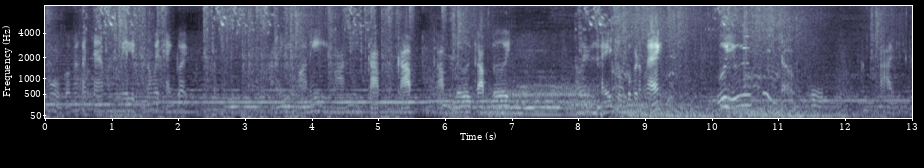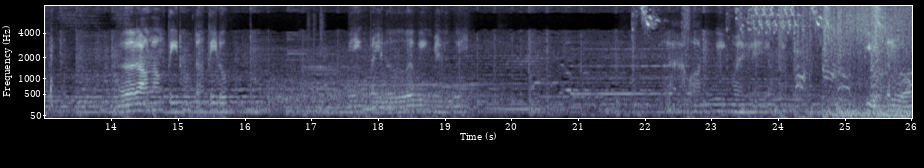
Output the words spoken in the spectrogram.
โอ้ก็ไม่เข้าใจมันเมลิกต้องไปแทงด้วยมานี่มานี่มานี่กลับกลับกลับเลยกลับเลยถ้าไม่มีใครจุกก็ไม่ต้องแทงอุ้ยอุ้ยอุ้ยจะโอ้ตายเลยเออลองลองตีดูลองตีดู วิ่งไปเลยวิ่งไปเลยลาออนวิ่งไปเลยอีกกระหลวง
